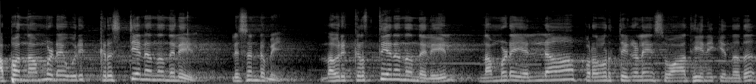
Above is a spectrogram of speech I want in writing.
അപ്പൊ നമ്മുടെ ഒരു ക്രിസ്ത്യൻ എന്ന നിലയിൽ ലിസൺ ടു മീ ഒരു ക്രിസ്ത്യൻ എന്ന നിലയിൽ നമ്മുടെ എല്ലാ പ്രവൃത്തികളെയും സ്വാധീനിക്കുന്നത്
